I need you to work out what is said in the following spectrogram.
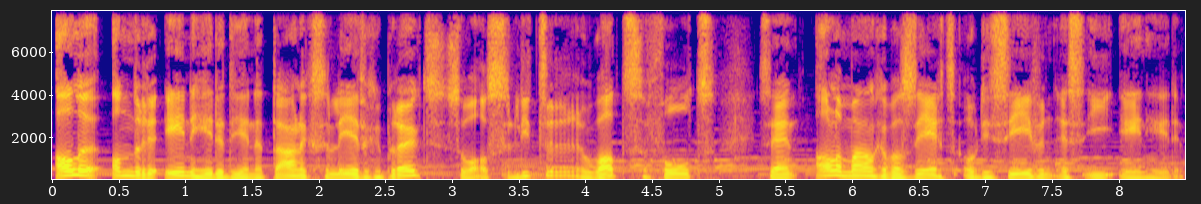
Alle andere eenheden die je in het dagelijkse leven gebruikt, zoals liter, watt, volt, zijn allemaal gebaseerd op die 7 SI-eenheden.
